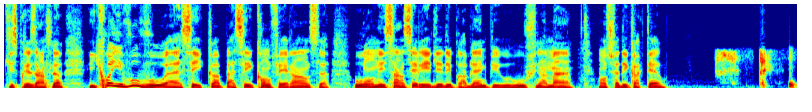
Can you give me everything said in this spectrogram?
qui se présentent là. Y croyez-vous, vous, à ces COP, à ces conférences là, où on est censé régler des problèmes, puis où, finalement on se fait des cocktails?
